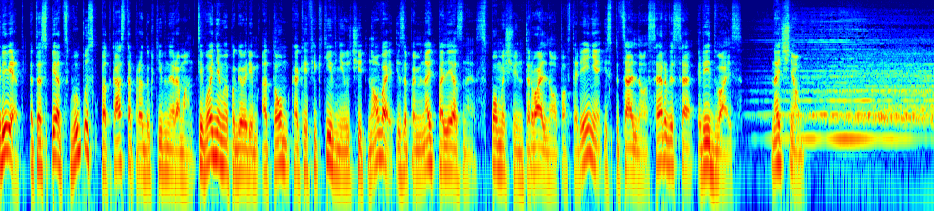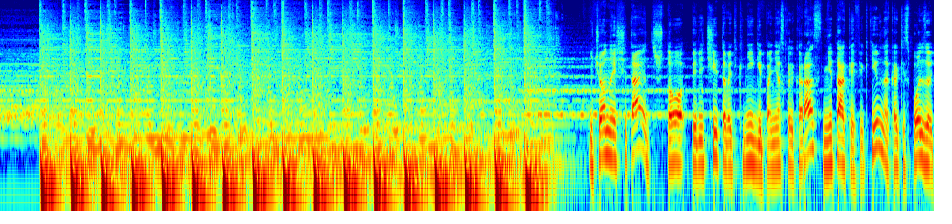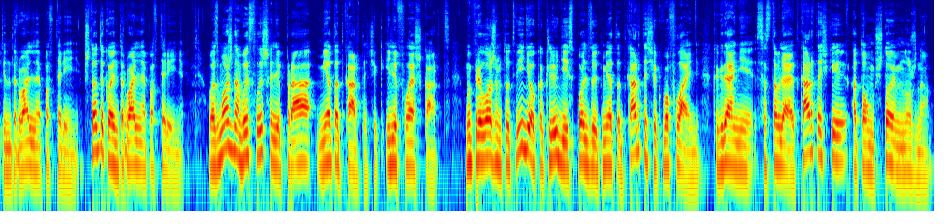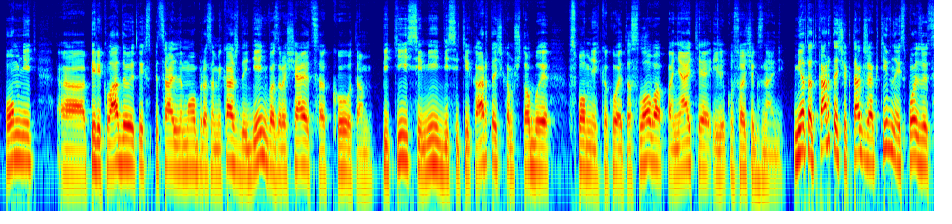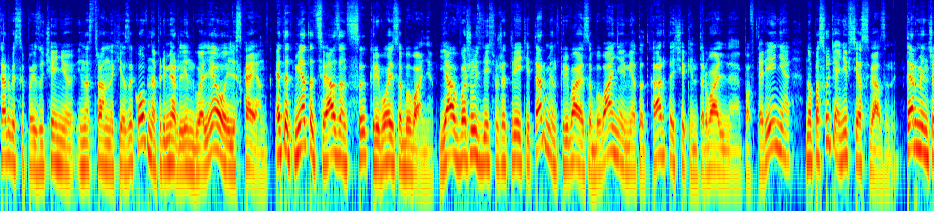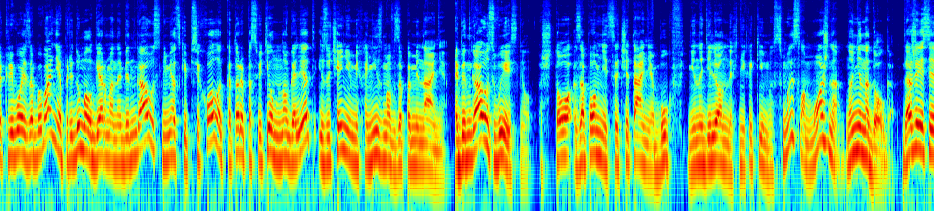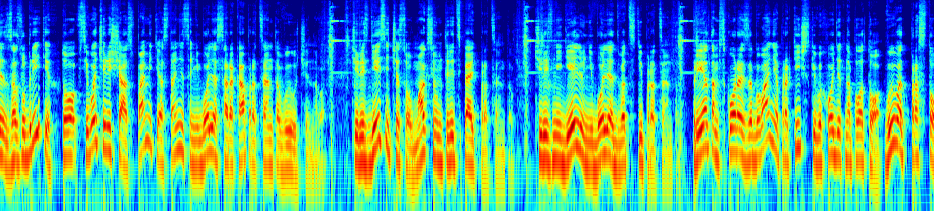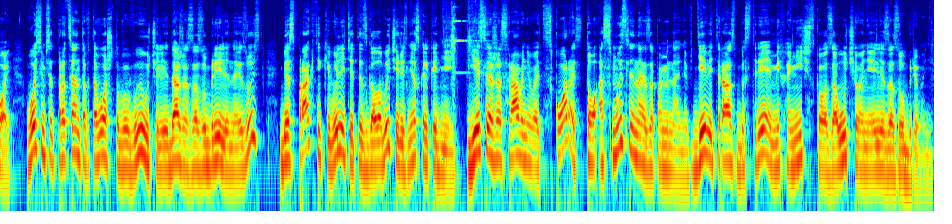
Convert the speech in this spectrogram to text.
Привет! Это спецвыпуск подкаста «Продуктивный роман». Сегодня мы поговорим о том, как эффективнее учить новое и запоминать полезное с помощью интервального повторения и специального сервиса Readwise. Начнем! Ученые считают, что перечитывать книги по несколько раз не так эффективно, как использовать интервальное повторение. Что такое интервальное повторение? Возможно, вы слышали про метод карточек или флеш-картс. Мы приложим тут видео, как люди используют метод карточек в офлайне, когда они составляют карточки о том, что им нужно помнить, э, перекладывают их специальным образом и каждый день возвращаются к там, 5, 7, 10 карточкам, чтобы вспомнить какое-то слово, понятие или кусочек знаний. Метод карточек также активно используют сервисы по изучению иностранных языков, например, Lingua или Skyeng. Этот метод связан с кривой забывания. Я ввожу здесь уже третий термин – кривая забывания, метод карточек, интервальное повторение, но по сути они все связаны. Термин же кривой забывания придумал Герман Эббингаус, немецкий психолог, который посвятил много лет изучению механизмов запоминания. Эббингаус выяснил, что запомнить сочетание букв не наделенных никаким смыслом, можно, но ненадолго. Даже если зазубрить их, то всего через час в памяти останется не более 40% выученного. Через 10 часов максимум 35%. Через неделю не более 20%. При этом скорость забывания практически выходит на плато. Вывод простой. 80% того, что вы выучили и даже зазубрили наизусть, без практики вылетит из головы через несколько дней. Если же сравнивать скорость, то осмысленное запоминание в 9 раз быстрее механического заучивания или зазубривания.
